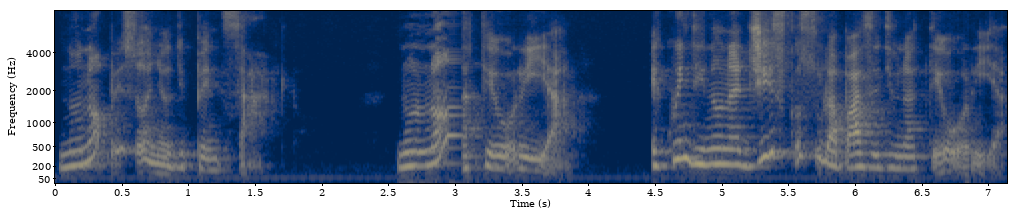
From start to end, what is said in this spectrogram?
Non ho bisogno di pensarlo, non ho una teoria e quindi non agisco sulla base di una teoria.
